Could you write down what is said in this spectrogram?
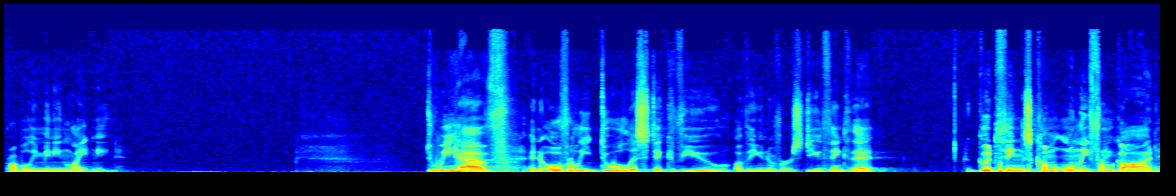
probably meaning lightning. Do we have an overly dualistic view of the universe? Do you think that good things come only from God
